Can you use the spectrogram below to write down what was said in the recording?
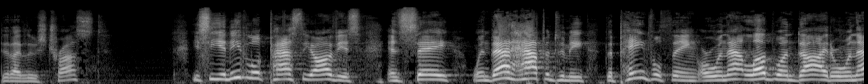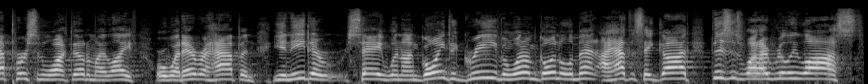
Did I lose trust? You see, you need to look past the obvious and say, when that happened to me, the painful thing, or when that loved one died, or when that person walked out of my life, or whatever happened, you need to say, when I'm going to grieve and when I'm going to lament, I have to say, God, this is what I really lost.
